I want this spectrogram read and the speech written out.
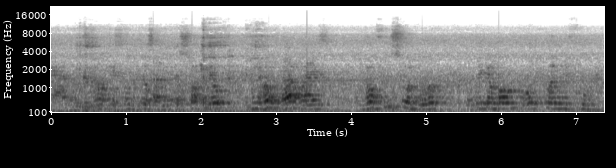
Cara, não, a questão do pensamento é só meu, não dá mais, não funcionou, eu tenho que arrumar um outro plano de fundo.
